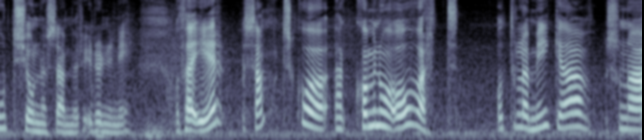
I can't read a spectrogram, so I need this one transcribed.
útsjónasamur í rauninni og það er samt, sko, það komi nú á óvart ótrúlega mikið af svona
